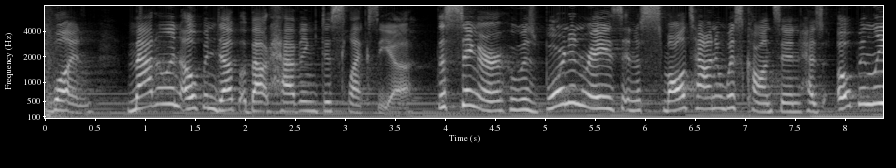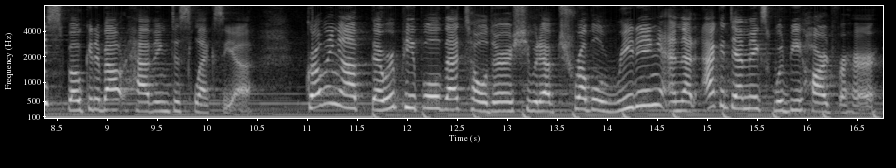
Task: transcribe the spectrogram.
1. Madilyn opened up about having dyslexia. The singer, who was born and raised in a small town in Wisconsin, has openly spoken about having dyslexia. Growing up, there were people that told her she would have trouble reading and that academics would be hard for her.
